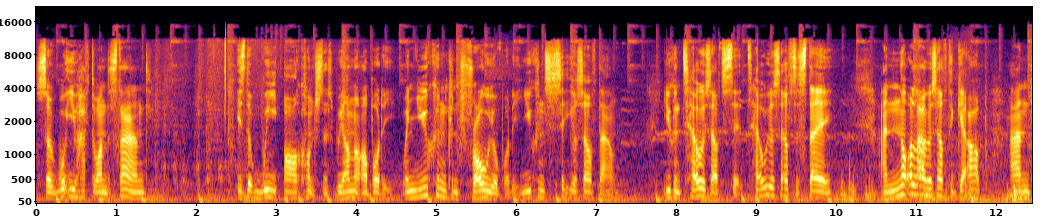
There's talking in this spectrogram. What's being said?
So, what you have to understand is that we are consciousness, we are not our body. When you can control your body, you can sit yourself down, you can tell yourself to sit, tell yourself to stay, and not allow yourself to get up and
